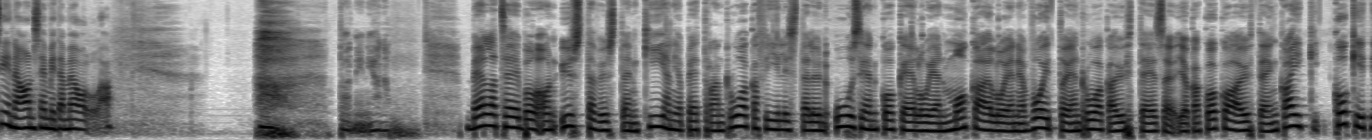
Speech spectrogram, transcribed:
siinä on se, mitä me ollaan. Tämä on niin ihana. Bella Table on ystävysten Kiian ja Petran ruokafiilistelyn, uusien kokeilujen, mokailujen ja voittojen ruokayhteisö, joka kokoaa yhteen kaikki, kokit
